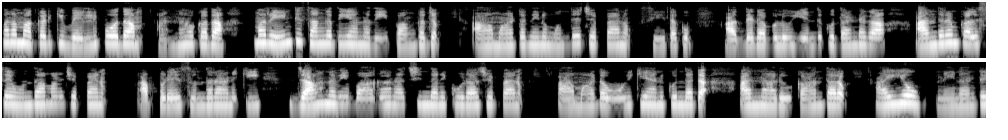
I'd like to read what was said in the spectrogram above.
మనం అక్కడికి వెళ్ళిపోదాం అన్నావు కదా! మరేంటి సంగతి అన్నది పంకజం. ఆ మాట నేను ముందే చెప్పాను సీతకు. అద్దె డబ్బులు ఎందుకు దండగా? అందరం కలిసే ఉందామని చెప్పాను. అప్పుడే సుందరానికి జాహ్నవి బాగా నచ్చిందని కూడా చెప్పాను. ఆ మాట ఊరికే అనుకుందట అన్నాడు కాంతారావు. అయ్యో! నేనంటే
